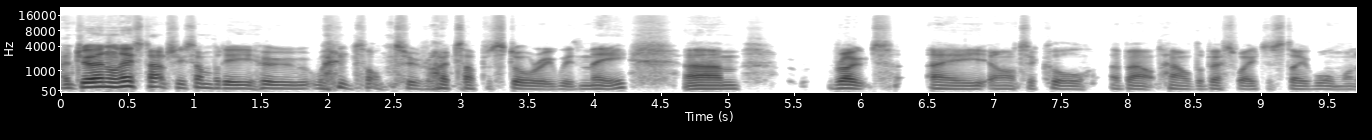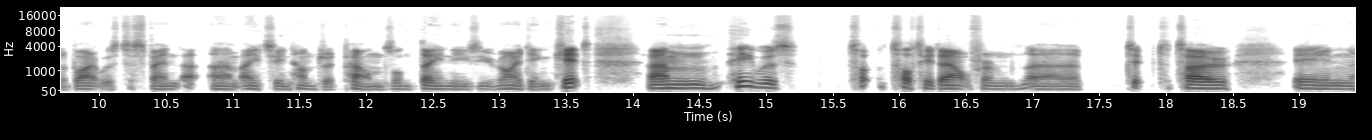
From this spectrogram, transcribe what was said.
a journalist, actually somebody who went on to write up a story with me, um, wrote a article about how the best way to stay warm on a bike was to spend uh, um, 1800 pounds on Dainese riding kit. Um, he was totted out from uh, tip to toe in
